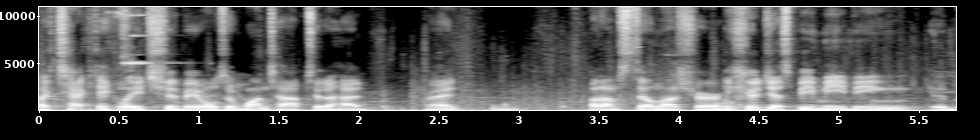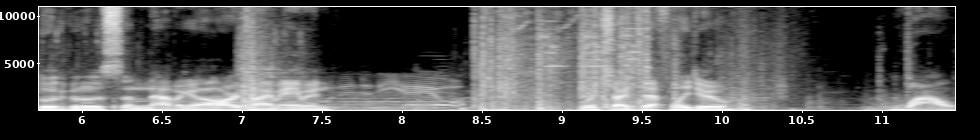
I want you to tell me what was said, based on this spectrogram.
Like, technically, it should be able to one-tap to the head, right? But I'm still not sure. It could just be me being Burgos and having a hard time aiming. Which I definitely do. Wow.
